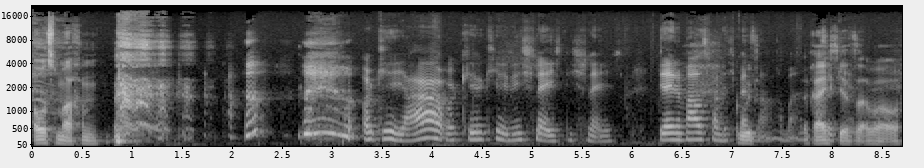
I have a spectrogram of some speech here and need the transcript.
Ausmachen. okay, ja, okay, okay, nicht schlecht, nicht schlecht. Deine Maus fand ich Gut, besser. Aber reicht okay. jetzt aber auch.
